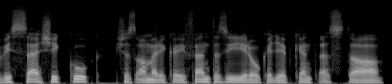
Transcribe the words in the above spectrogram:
visszaesik Cook, és az amerikai fantasy írók egyébként ezt a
